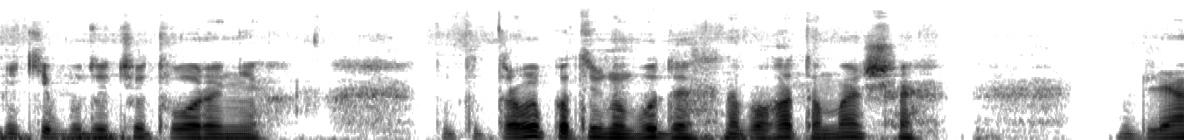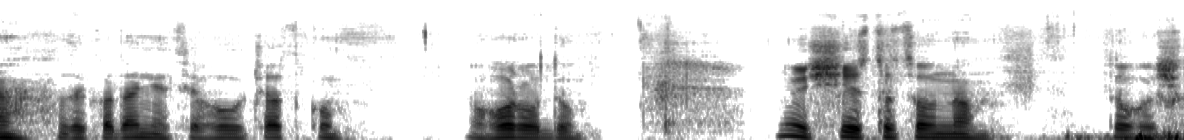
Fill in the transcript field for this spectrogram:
які будуть утворені. Тобто трави потрібно буде набагато менше для закладання цього участку городу. Ну і ще стосовно того, що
